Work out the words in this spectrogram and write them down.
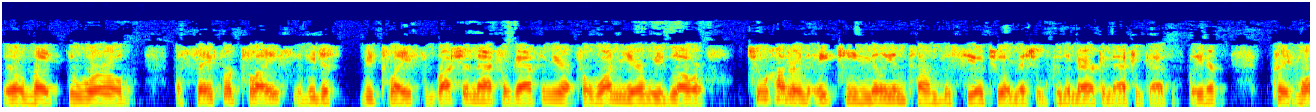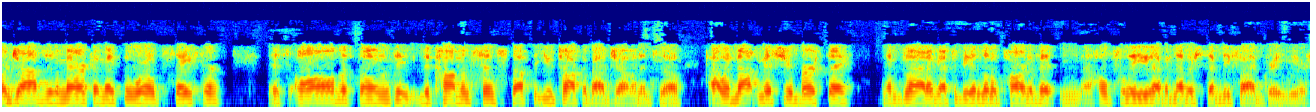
It'll make the world a safer place. If we just replaced Russian natural gas in Europe for one year, we'd lower 218 million tons of CO2 emissions because American natural gas is cleaner. Create more jobs in America, make the world safer. It's all the things, the, the common sense stuff that you talk about, John. And so I would not miss your birthday. And I'm glad I got to be a little part of it. And uh, hopefully you have another 75 great years.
